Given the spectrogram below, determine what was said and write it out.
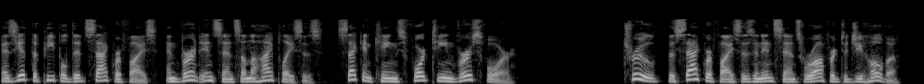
as yet the people did sacrifice and burnt incense on the high places. 2 Kings 14 verse 4. True, the sacrifices and incense were offered to Jehovah,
